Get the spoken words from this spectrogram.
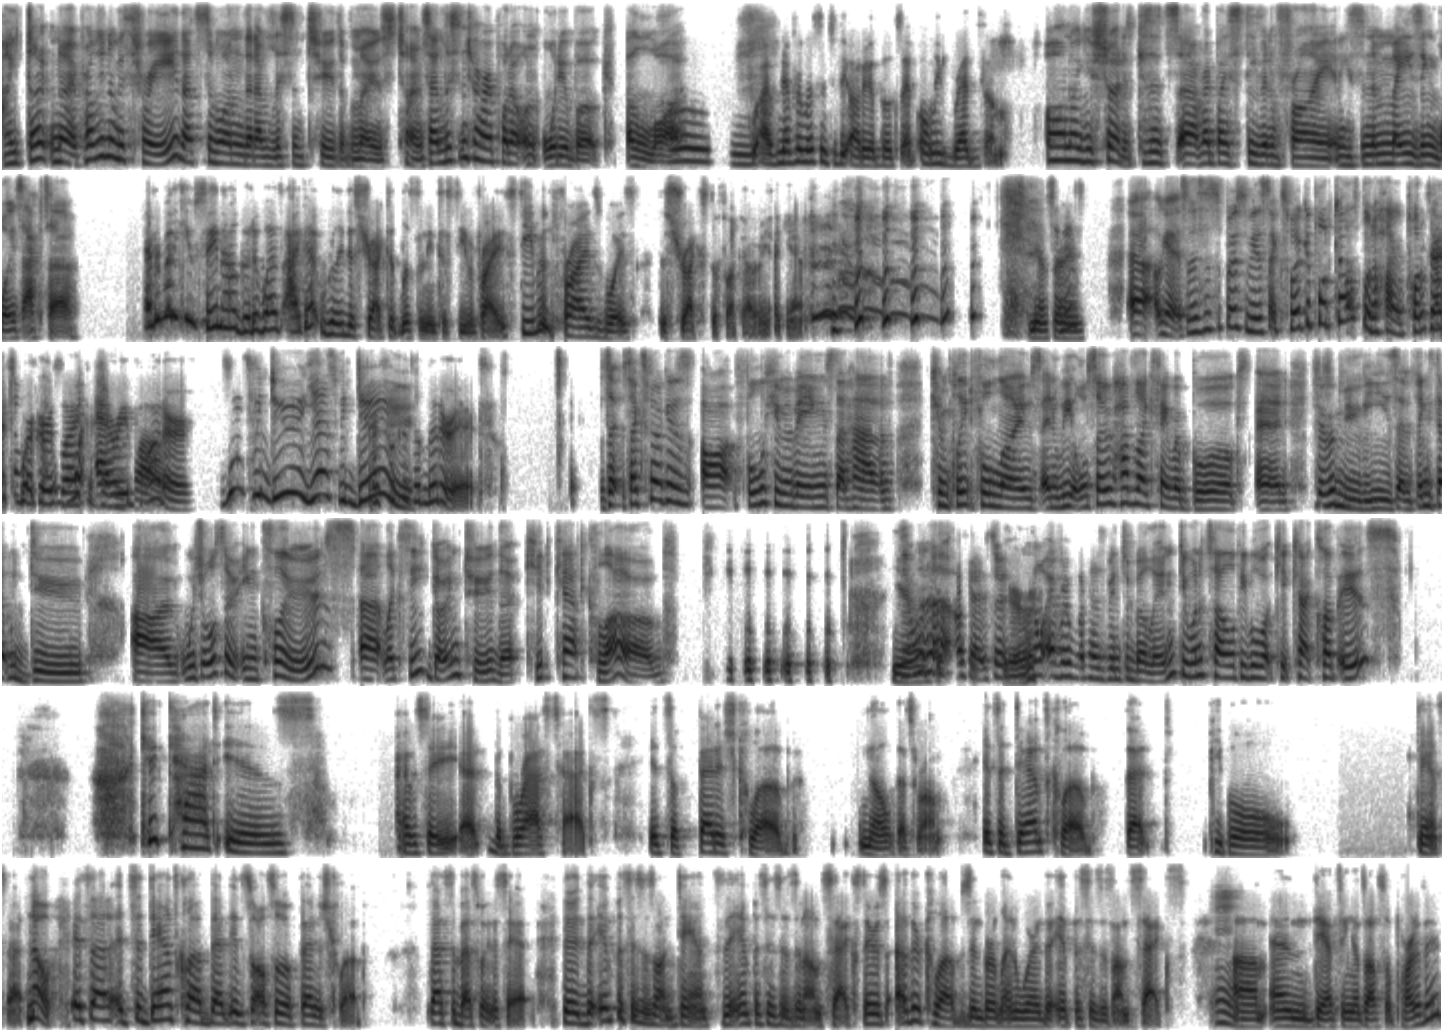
I don't know. Probably number three. That's the one that I've listened to the most times. I listened to Harry Potter on audiobook a lot. Oh, I've never listened to the audiobooks. I've only read them. No, you should because it's uh, read by Stephen Fry and he's an amazing voice actor. Everybody keeps saying how good it was. I got really distracted listening to Stephen Fry. Stephen Fry's voice distracts the fuck out of me. I can't. You know what I'm saying? uh, okay, so this is supposed to be a sex worker podcast, not a Harry Potter Sex podcast. workers like Harry Potter. Yes, we do. Yes, we do. Sex workers illiterate. So sex workers are full human beings that have complete full lives, and we also have like favorite books and favorite movies and things that we do, um, which also includes uh, Lexi going to the Kit Kat Club. Do Yeah. you wanna? Okay, so not everyone has been to Berlin. Do you want to tell people what Kit Kat Club is? Kit Kat is, I would say, at the brass tacks, it's a fetish club. No, that's wrong. It's a dance club that people dance at. No, it's a it's a dance club that is also a fetish club. That's the best way to say it. The the emphasis is on dance. The emphasis isn't on sex. There's other clubs in Berlin where the emphasis is on sex. Mm. um, and dancing is also part of it.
